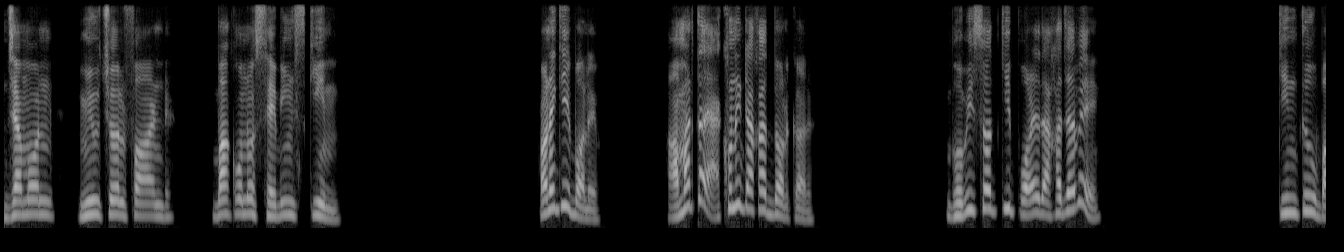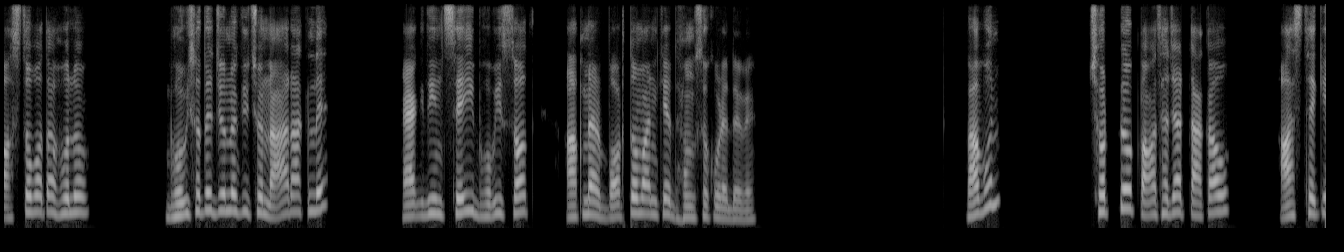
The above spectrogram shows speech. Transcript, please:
যেমন মিউচুয়াল ফান্ড বা কোনো সেভিং স্কিম অনেকেই বলে, আমার তো এখনই টাকার দরকার। ভবিষ্যৎ কি পরে দেখা যাবে? কিন্তু বাস্তবতা হলো, ভবিষ্যতের জন্য কিছু না রাখলে একদিন সেই ভবিষ্যৎ আপনার বর্তমানকে ধ্বংস করে দেবে। ভাবুন, ছোট্ট পাঁচ হাজার টাকাও আজ থেকে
